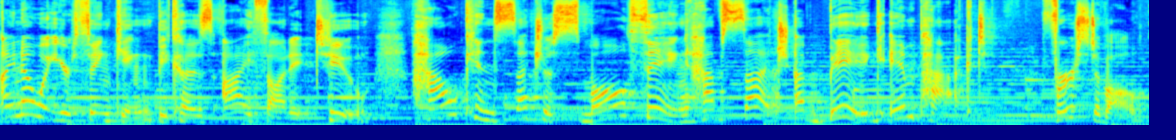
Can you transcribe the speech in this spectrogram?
I know what you're thinking because I thought it too. How can such a small thing have such a big impact? First of all,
